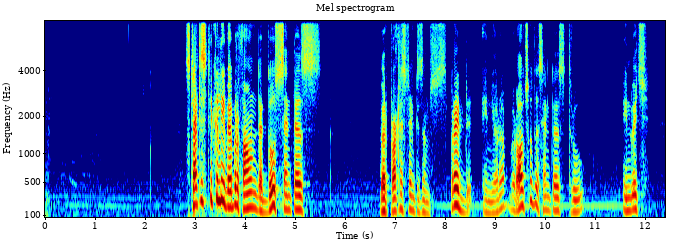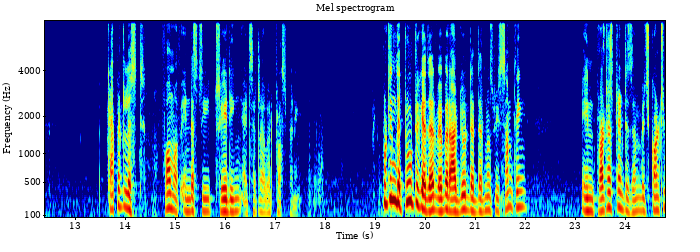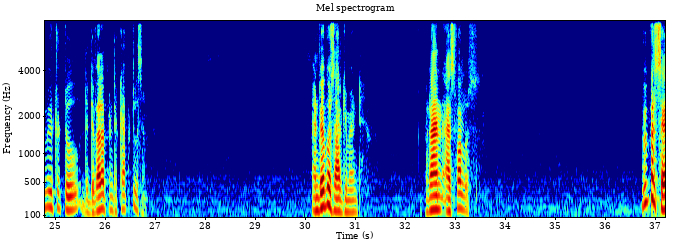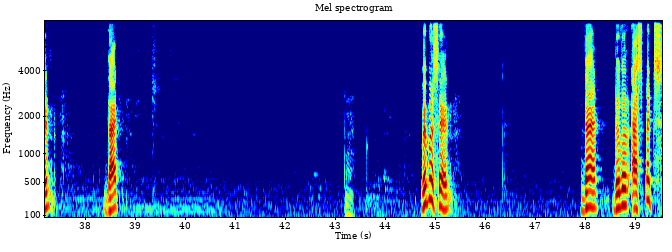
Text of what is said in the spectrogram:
Statistically Weber found that those centers where Protestantism spread in Europe were also the centers through in which capitalist form of industry, trading etcetera were prospering. Putting the two together Weber argued that there must be something in Protestantism which contributed to the development of capitalism. And Weber's argument ran as follows. Weber said that Weber said that there were aspects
